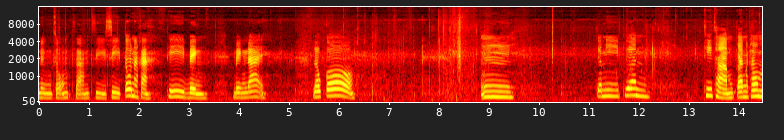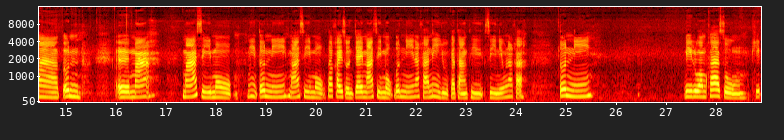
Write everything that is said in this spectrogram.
หนึ่งสองสามสี่สี่ต้นนะคะ ที่แบ่งแบ่งได้ แล้วก็ อืมจะมีเพื่อน ที่ถามกันเข้ามาต้นเออม้าม้าสีโมก นี่ต้นนี้ม้าสีโมก ถ้าใครสนใจม้าสีโมกต้นนี้นะคะ นี่อยู่กระถางทีสี่นิ้วนะคะ ต้นนี้ ดีรวมค่าส่งคิด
